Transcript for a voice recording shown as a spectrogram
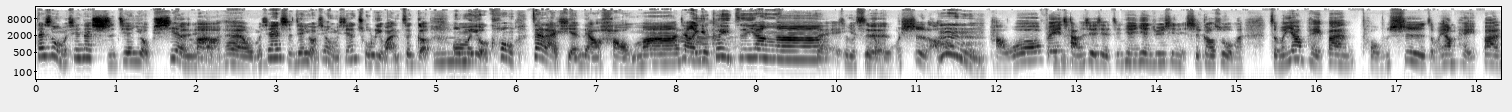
但是我们现在时间有限嘛，哎，我们现在时间有限，我们先处理完这个，我们有空再来闲聊好吗？这样也可以这样啊，对，也是个模式了。嗯，好哦，非常谢谢今天燕君心理师告诉我们怎么样陪伴同事，怎么样陪伴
